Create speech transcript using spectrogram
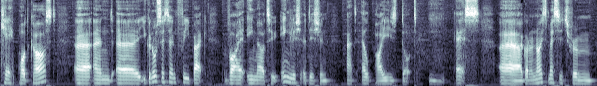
QuePodcast. Uh, and uh, you can also send feedback via email to English edition at elpais.es. Uh, I got a nice message from,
